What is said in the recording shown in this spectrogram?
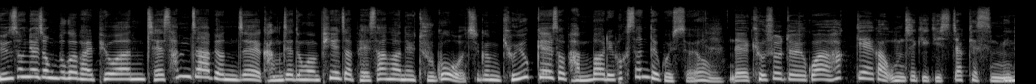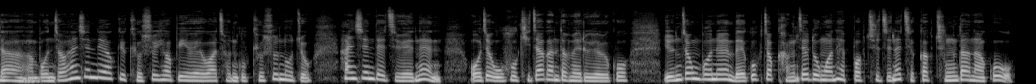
윤석열 정부가 발표한 제3자 변제 강제동원 피해자 배상안을 두고 지금 교육계에서 반발이 확산되고 있어요. 네, 교수들과 학계가 움직이기 시작했습니다. 음. 먼저 한신대학교 교수협의회와 전국 교수노조 한신대지회는 어제 오후 기자간담회를 열고 윤 정부는 매국적 강제동원 해법 추진을 즉각 중단하고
